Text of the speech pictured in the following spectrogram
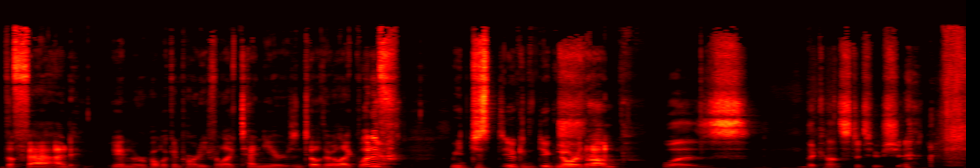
the fad in the Republican Party for like 10 years until they're like, what if we just ig- ignore Trump that? was the Constitution.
